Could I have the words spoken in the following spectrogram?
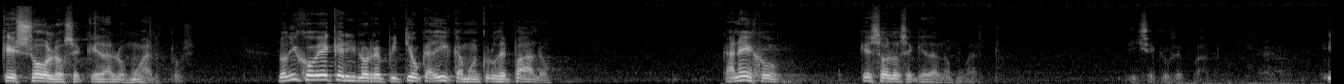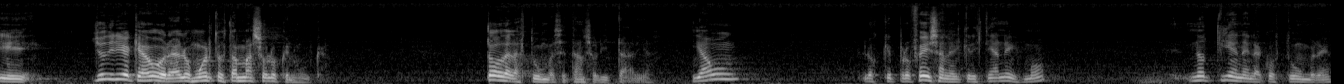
que solo se quedan los muertos. Lo dijo Becker y lo repitió Cadícamo en Cruz de Palo. Canejo, que solo se quedan los muertos. Dice Cruz de Palo. Y yo diría que ahora los muertos están más solos que nunca. Todas las tumbas están solitarias. Y aún los que profesan el cristianismo no tienen la costumbre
